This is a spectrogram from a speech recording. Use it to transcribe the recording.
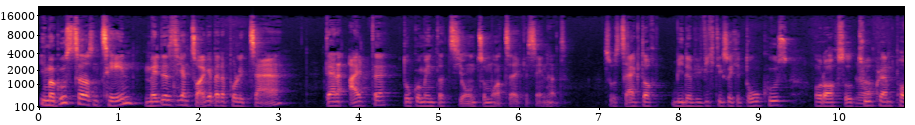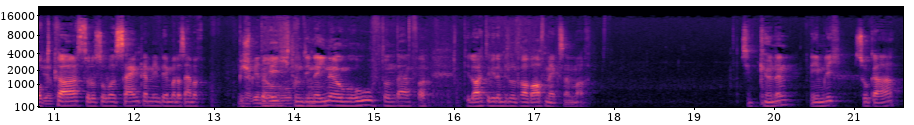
Im August 2010 meldete sich ein Zeuge bei der Polizei, der eine alte Dokumentation zum Mordzeit gesehen hat. So es zeigt auch wieder, wie wichtig solche Dokus oder auch so True Crime Podcasts oder sowas sein kann, indem man das einfach In bespricht ruft, und in ne? Erinnerung ruft und einfach die Leute wieder ein bisschen darauf aufmerksam macht. Sie können nämlich sogar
